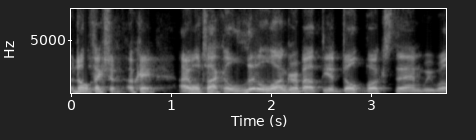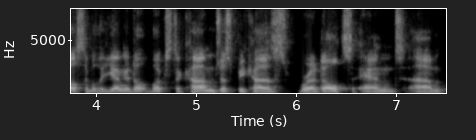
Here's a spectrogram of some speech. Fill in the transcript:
adult fiction. Okay. I will talk a little longer about the adult books than we will some of the young adult books to come, just because we're adults and um,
